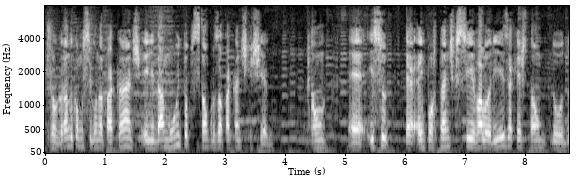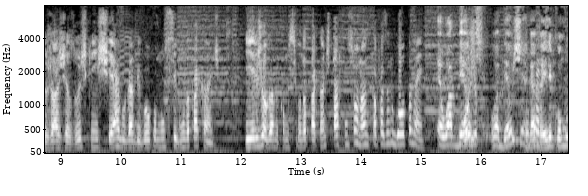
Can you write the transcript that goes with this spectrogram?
Jogando como segundo atacante, ele dá muita opção para os atacantes que chegam. Então, é, isso é, é importante que se valorize a questão do, do Jorge Jesus, que enxerga o Gabigol como um segundo atacante. E ele jogando como segundo atacante está funcionando, está fazendo gol também. É, o Abel, Hoje- o Abel enxergava ele como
